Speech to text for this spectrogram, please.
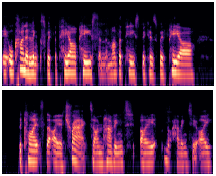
it all kind of links with the PR piece and the mother piece because with PR, the clients that I attract, I'm having to, I not having to, I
